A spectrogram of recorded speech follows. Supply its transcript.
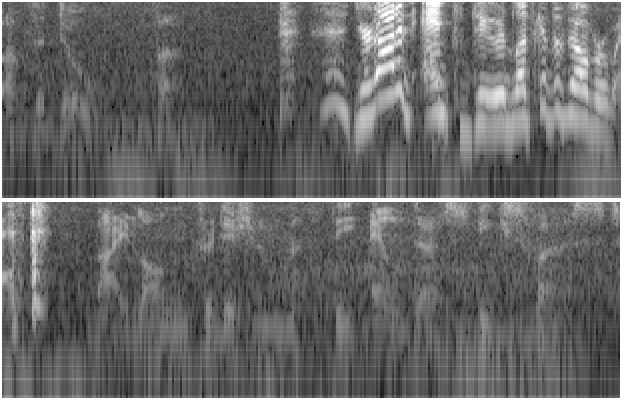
of the Dov. You're not an ent, dude. Let's get this over with. By long tradition, the Elder speaks first.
